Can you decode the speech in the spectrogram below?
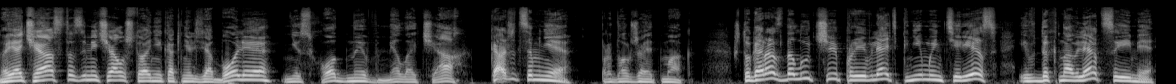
но я часто замечал, что они как нельзя более не сходны в мелочах. «Кажется мне», — продолжает Мак, что гораздо лучше проявлять к ним интерес и вдохновляться ими,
